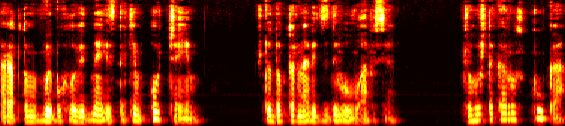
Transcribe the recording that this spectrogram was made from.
Раптом вибухло від неї з таким отчаєм, що доктор навіть здивувався. Чого ж така розпука?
